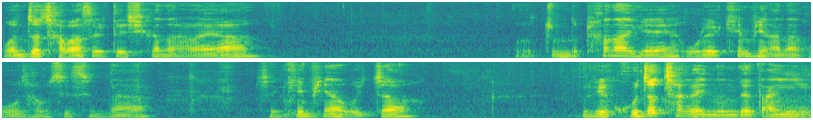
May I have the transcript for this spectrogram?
먼저 잡았을 때 시간을 알아야 어, 좀더 편하게 오래 캠핑 안 하고 잡을 수 있습니다. 지금 캠핑하고 있죠? 여기 고저차가 있는데 땅이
